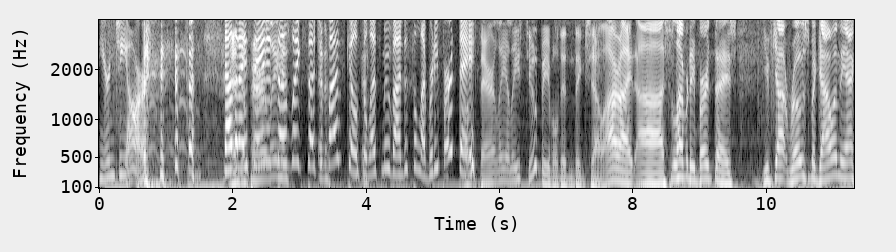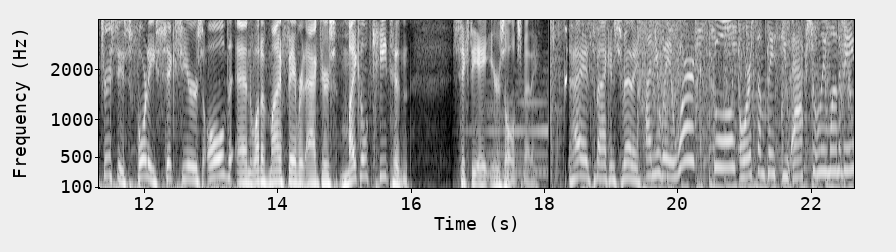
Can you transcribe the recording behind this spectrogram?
here in GR. now that I say it, it sounds like such a buzzkill. So let's move on to celebrity birthdays. Apparently, at least two people didn't think so. All right, uh, celebrity birthdays. You've got Rose McGowan, the actress. She's 46 years old, and one of my favorite actors, Michael Keaton, 68 years old, Schmitty. Hey, it's Mac and Schmitty. On your way to work, school, or someplace you actually want to be?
